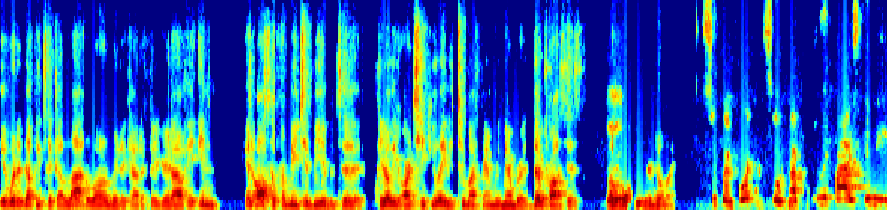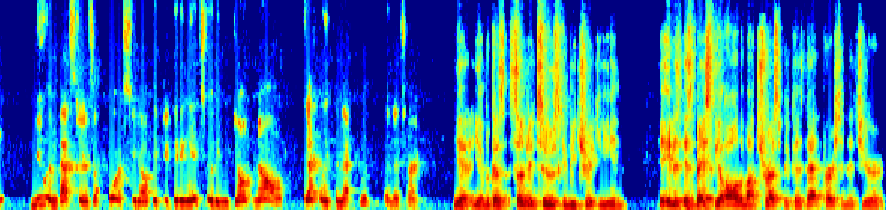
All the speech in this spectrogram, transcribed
it would have definitely took a lot longer to kind of figure it out. And and also for me to be able to clearly articulate it to my family member the process mm-hmm. of what we were doing. Super important. So, uh, you advise any new investors, of course, you know, if you're getting into it and you don't know, definitely connect with an attorney. Yeah, yeah, because subject twos can be tricky, and it's basically all about trust because that person that you're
